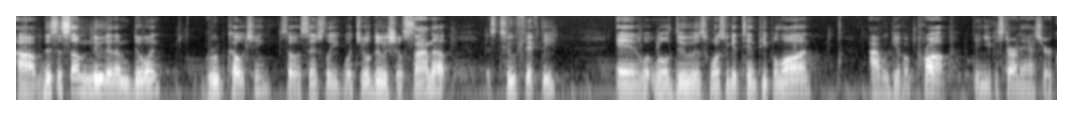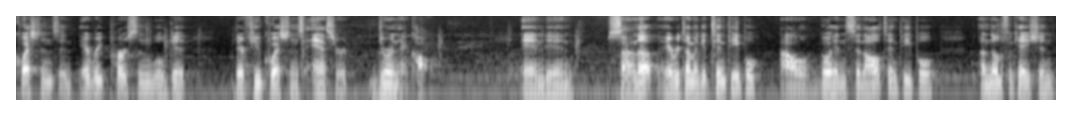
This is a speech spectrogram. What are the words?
um, this is something new that I'm doing group coaching. So, essentially, what you'll do is you'll sign up, it's 250 and what we'll do is once we get 10 people on, I will give a prompt, then you can start to answer your questions, and every person will get their few questions answered during that call. And then sign up. Every time I get 10 people, I'll go ahead and send all 10 people a notification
